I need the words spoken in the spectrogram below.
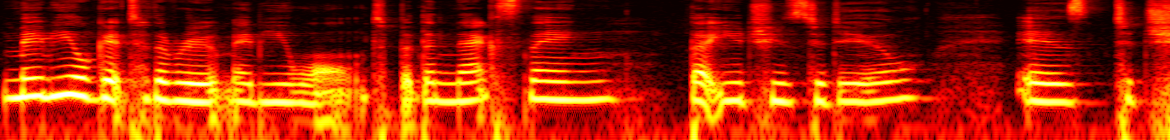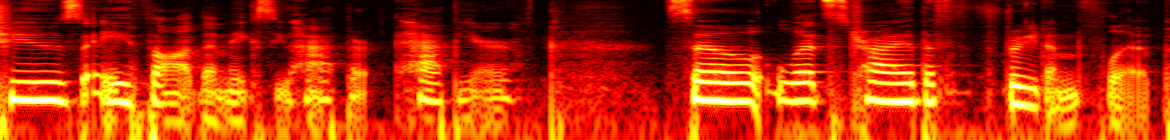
maybe you'll get to the root, maybe you won't. But the next thing that you choose to do is to choose a thought that makes you happier. happier. So let's try the freedom flip.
